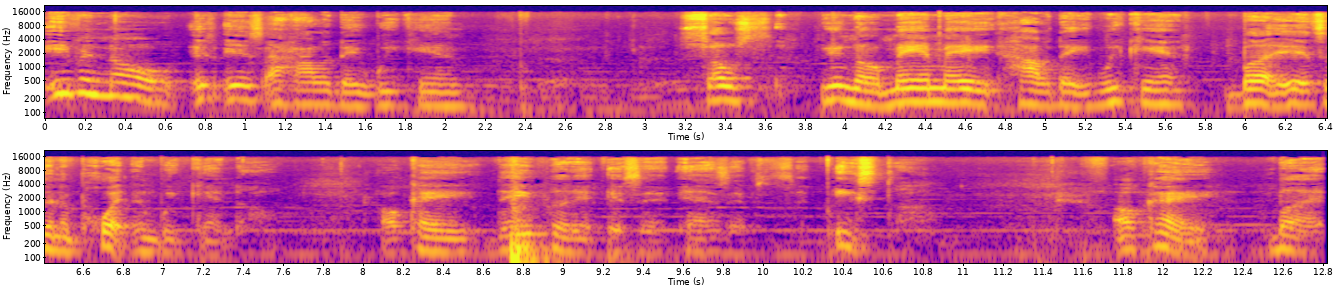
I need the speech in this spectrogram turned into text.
even though it is a holiday weekend, so you know, man-made holiday weekend, but it's an important weekend though. Okay, they put it as, a, as if it's Easter. Okay, but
